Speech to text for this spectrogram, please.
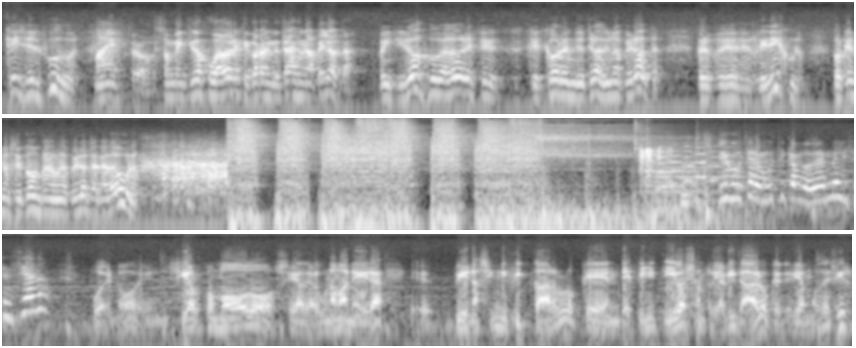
qué es el fútbol? Maestro, son 22 jugadores que corren detrás de una pelota. 22 jugadores que, que corren detrás de una pelota. Pero es ridículo. ¿Por qué no se compran una pelota cada uno? ¿Le gusta la música moderna, licenciado? Bueno, en cierto modo, o sea, de alguna manera, eh, viene a significar lo que en definitiva es en realidad lo que queríamos decir,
